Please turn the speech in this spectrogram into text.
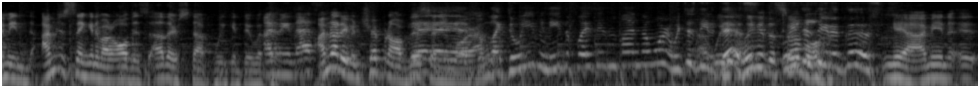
I mean, I'm just thinking about all this other stuff we could do with I it. mean, that's- I'm not even tripping off this yeah, yeah, anymore. Yeah. I'm like, do we even need the PlayStation 5 no more? We just needed we- this. we need the swivel. We just needed this. Yeah, I mean, it,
